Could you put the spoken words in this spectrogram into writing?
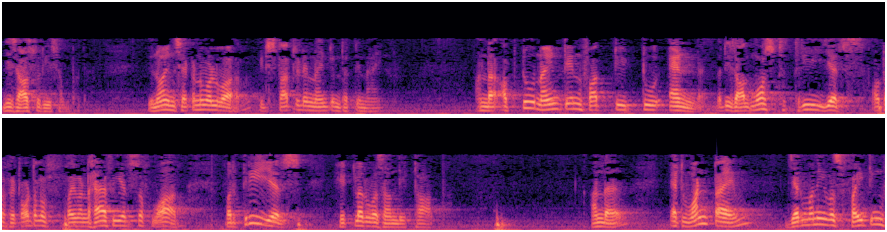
this Asuri Sampata. You know, in Second World War, it started in 1939. And up to 1942 end, that is almost three years, out of a total of five and a half years of war, for three years, Hitler was on the top. And uh, at one time, Germany was fighting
